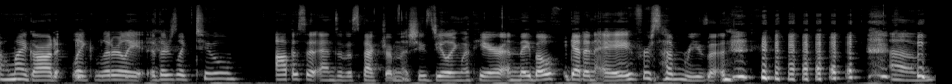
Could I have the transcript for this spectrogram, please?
Oh my god, like literally there's like two opposite ends of a spectrum that she's dealing with here and they both get an A for some reason. Um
